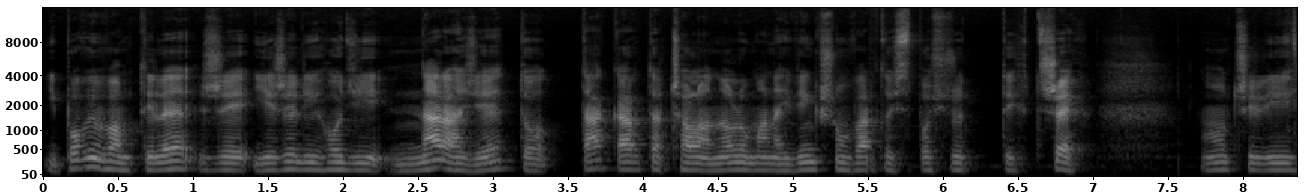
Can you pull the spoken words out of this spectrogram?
I powiem Wam tyle, że jeżeli chodzi na razie, to ta karta Chalanolu ma największą wartość spośród tych trzech. No, czyli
